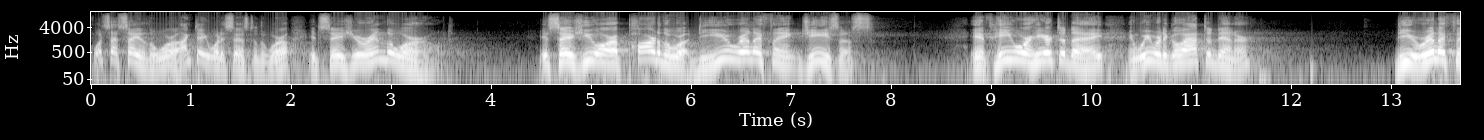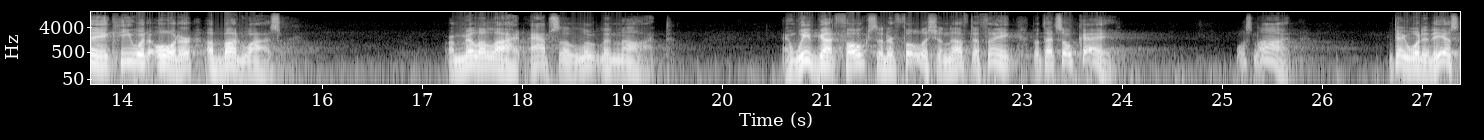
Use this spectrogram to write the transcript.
What's that say to the world? I can tell you what it says to the world. It says you're in the world. It says you are a part of the world. Do you really think Jesus, if he were here today and we were to go out to dinner, do you really think he would order a Budweiser or Miller Lite? Absolutely not. And we've got folks that are foolish enough to think that that's okay. Well, it's not. I'll tell you what it is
